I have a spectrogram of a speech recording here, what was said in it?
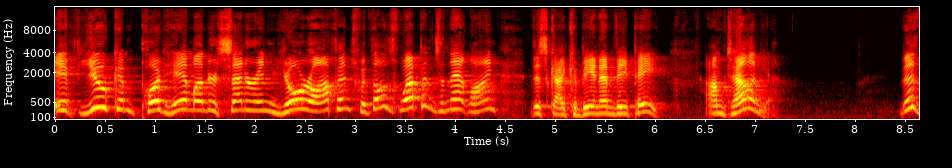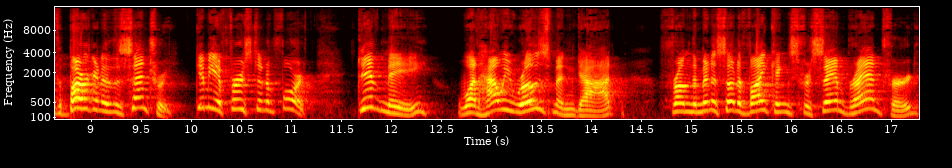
If you can put him under center in your offense with those weapons in that line, this guy could be an MVP. I'm telling you. This is the bargain of the century. Give me a first and a fourth. Give me what Howie Roseman got from the Minnesota Vikings for Sam Bradford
